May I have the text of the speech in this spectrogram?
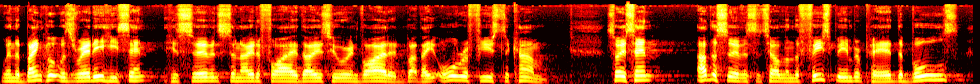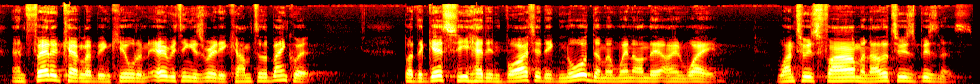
When the banquet was ready, he sent his servants to notify those who were invited, but they all refused to come. So he sent other servants to tell them, The feast being prepared, the bulls and fatted cattle have been killed, and everything is ready. Come to the banquet. But the guests he had invited ignored them and went on their own way one to his farm, another to his business.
